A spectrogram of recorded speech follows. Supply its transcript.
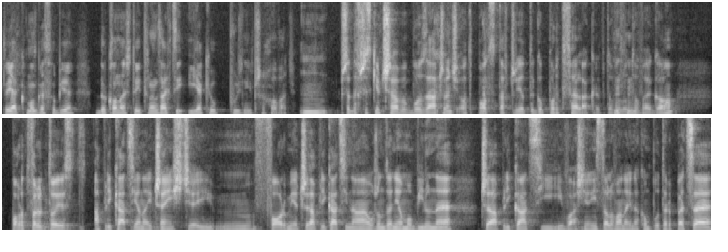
To jak mogę sobie dokonać tej transakcji i jak ją później przechować? Mm, przede wszystkim trzeba by było zacząć od podstaw, czyli od tego portfela kryptowalutowego. Mhm. Portfel to jest aplikacja najczęściej mm, w formie czy aplikacji na urządzenia mobilne, czy aplikacji właśnie instalowanej na komputer PC.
